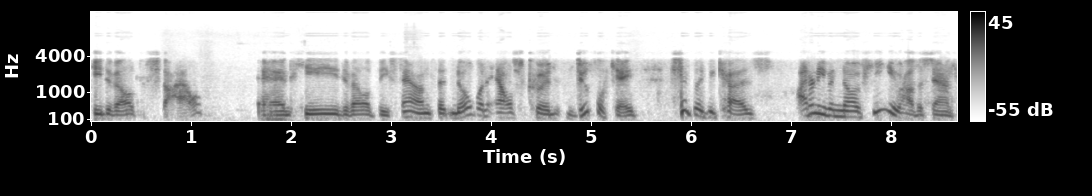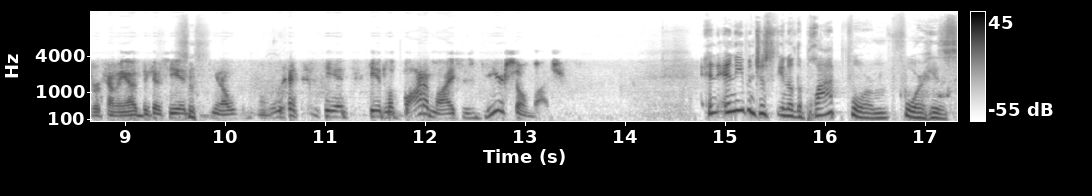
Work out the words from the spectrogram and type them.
he developed a style, and he developed these sounds that no one else could duplicate, simply because I don't even know if he knew how the sounds were coming out because he had, you know, he had he had lobotomized his gear so much. And and even just you know the platform for his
